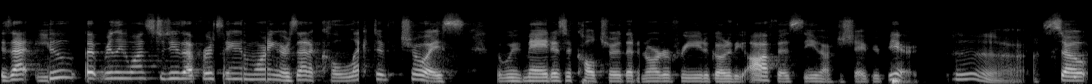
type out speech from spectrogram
is that you that really wants to do that first thing in the morning or is that a collective choice that we've made as a culture that in order for you to go to the office you have to shave your beard? Ah. so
